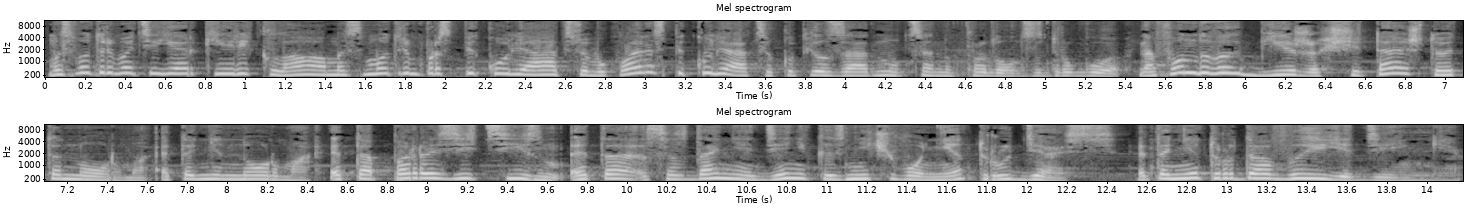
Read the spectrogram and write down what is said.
Мы смотрим эти яркие рекламы, смотрим про спекуляцию, буквально спекуляцию купил за одну цену, продал за другую. На фондовых биржах считая, что это норма. Это не норма. Это паразитизм. Это создание денег из ничего, не трудясь. Это не трудовые деньги.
